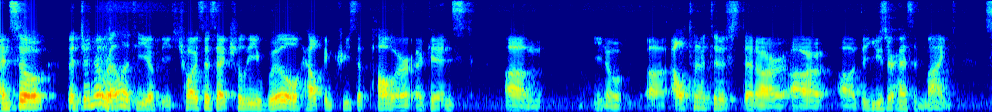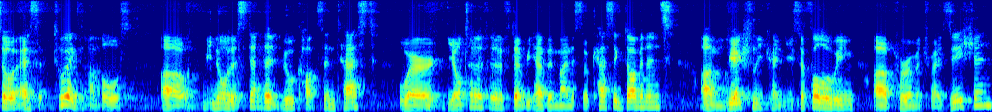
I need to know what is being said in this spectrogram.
And so the generality of these choices actually will help increase the power against um, you know, uh, alternatives that are, are uh, the user has in mind. So as two examples, uh, we know the standard Wilcoxon test, where the alternative that we have in mind is stochastic dominance. Um, we actually can use the following uh, parameterization.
